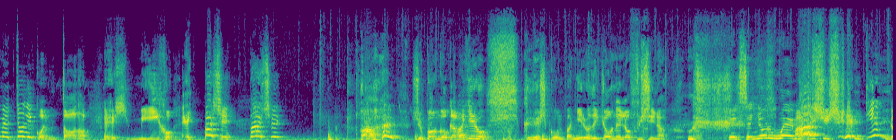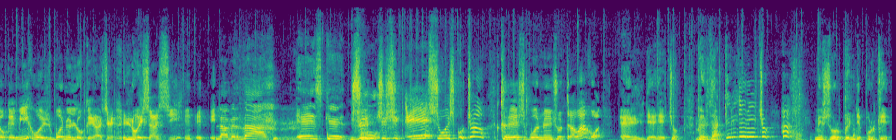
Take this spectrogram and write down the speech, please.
metódico en todo. Es mi hijo. Eh, pase, pase. Ah, supongo, caballero, que es compañero de John en la oficina. El señor Wemmick. Ah, sí, sí, entiendo que mi hijo es bueno en lo que hace. ¿No es así? La verdad es que. Sí, sí, sí, eso he escuchado. Que es bueno en su trabajo. El derecho. ¿Verdad que el derecho? Me sorprende porque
